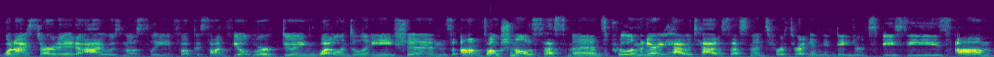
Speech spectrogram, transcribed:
when I started, I was mostly focused on field work, doing wetland delineations, um, functional assessments, preliminary habitat assessments for threatened and endangered species, um,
